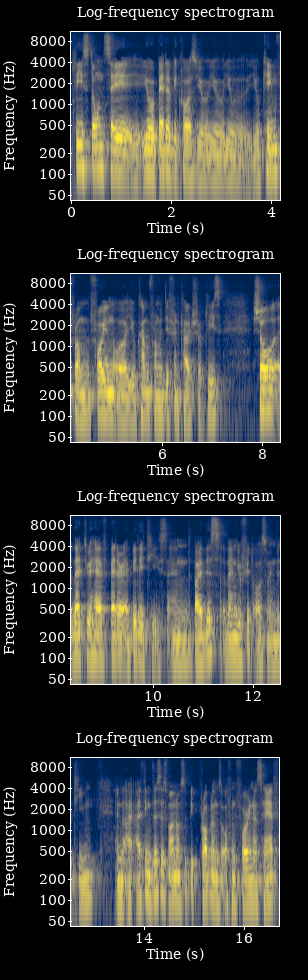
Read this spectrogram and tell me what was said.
please don't say you're better because you, you, you, you came from foreign or you come from a different culture. Please show that you have better abilities. And by this, then you fit also in the team. And I, I think this is one of the big problems often foreigners have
